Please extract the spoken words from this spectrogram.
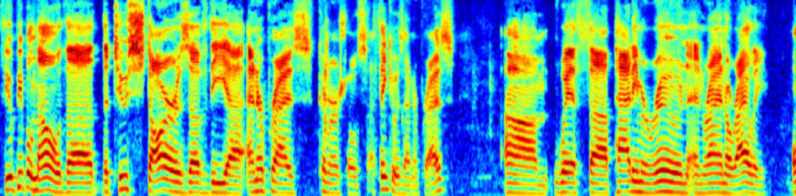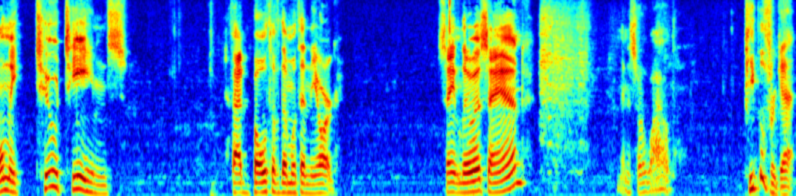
Few people know the the two stars of the uh, Enterprise commercials. I think it was Enterprise um, with uh, Patty Maroon and Ryan O'Reilly. Only two teams have had both of them within the org: St. Louis and Minnesota Wild. People forget.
